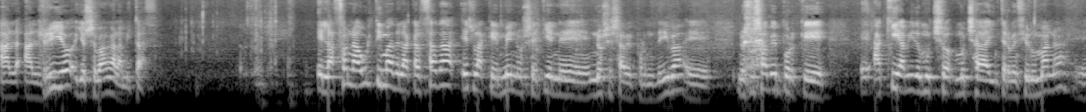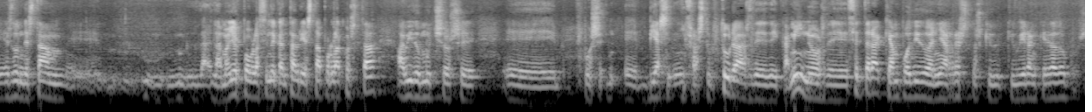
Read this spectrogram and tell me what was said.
al, al río ellos se van a la mitad. En la zona última de la calzada es la que menos se tiene, no se sabe por dónde iba, eh, no se sabe porque eh, aquí ha habido mucho, mucha intervención humana, eh, es donde están, la, mayor población de Cantabria está por la costa, ha habido muchos pues, vías, infraestructuras de, de, caminos, de, etcétera, que han podido dañar restos que, que hubieran quedado, pues,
